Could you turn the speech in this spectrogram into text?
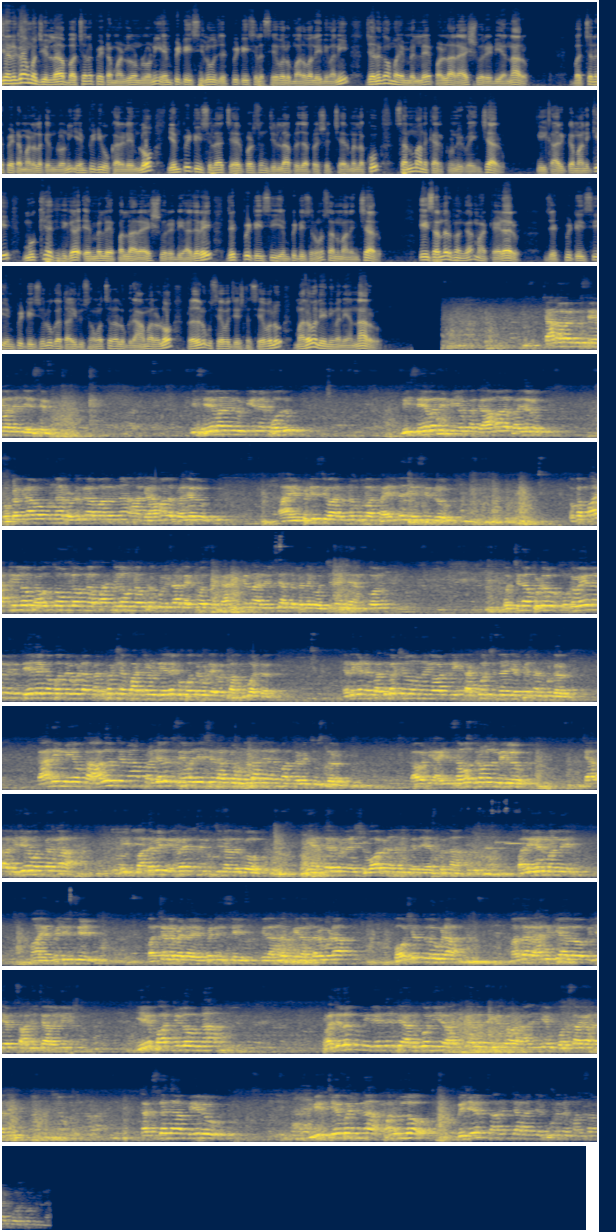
జనగామ జిల్లా బచ్చనపేట మండలంలోని ఎంపీటీసీలు జడ్పీటీసీల సేవలు మరవలేనివని జనగామ ఎమ్మెల్యే పళ్ళ రాజేశ్వరరెడ్డి అన్నారు. బచ్చనపేట మండల కేంద్రంలోని ఎంపీడీఓ కార్యాలయంలో ఎంపీటీసీల చైర్పర్సన్ జిల్లా ప్రజా పరిషత్ చైర్మన్లకు సన్మాన కార్యక్రమం నిర్వహించారు. ఈ కార్యక్రమానికి ముఖ్య అతిథిగా ఎమ్మెల్యే పల్లా రాజేశ్వరరెడ్డి హాజరై జెడ్పీటీసీ ఎంపీటీసీలను సన్మానించారు. ఈ సందర్భంగా మాట్లాడారు. జెడ్పీటీసీ ఎంపీటీసీలు గత ఐదు సంవత్సరాలు గ్రామాలలో ప్రజలకు సేవ చేసిన సేవలు మరవలేనివని అన్నారు. చాలా వరకు సేవ అనేది చేసిండు. మీ సేవ అనేది ఉట్టిగానే పోదు. మీ సేవని మీ యొక్క గ్రామాల ప్రజలు ఒక గ్రామం ఉన్నా రెండు గ్రామాలు ఉన్నా ఆ గ్రామాల ప్రజలు ఆ ఎంపీటీసీ వారు ఉన్నప్పుడు వారు ప్రయత్నం చేసిండ్రు. ఒక పార్టీలో ప్రభుత్వంలో ఉన్న పార్టీలో ఉన్నప్పుడు కొన్నిసార్లు ఎక్కువ వస్తాయి. కానీ ఇక్కడ నాకు తెలిసి అంత పెద్దగా వచ్చినాయి నేను అనుకోను. వచ్చినప్పుడు ఒకవేళ మీరు తేలేకపోతే కూడా ప్రతిపక్ష పార్టీలో తేలేకపోతే కూడా ఎవరు తప్పు ఎందుకంటే ప్రతిపక్షంలో ఉన్నాయి కాబట్టి నీకు తక్కువ వచ్చిందని చెప్పేసి అనుకుంటారు. కానీ మీ యొక్క ఆలోచన ప్రజలకు సేవ చేసే దాంట్లో ఉన్నదా లేదని మాత్రమే చూస్తారు. కాబట్టి ఐదు సంవత్సరాలు మీరు చాలా విజయవంతంగా మీ పదవిని నిర్వర్తించినందుకు మీ అందరికీ నేను శుభాభినందనలు తెలియజేస్తున్నా. పదిహేను మంది మా ఎంపీటీసీ బచ్చన్నపేట ఎంపీటీసీ వీళ్ళందరూ మీరందరూ కూడా భవిష్యత్తులో కూడా మళ్ళా రాజకీయాల్లో విజయం సాధించాలని ఏ పార్టీలో ఉన్నా ప్రజలకు మీరు ఏదైతే అనుకోని రాజకీయాల్లో దిగిన రాజకీయం కొనసాగాలని ఖచ్చితంగా మీరు మీరు చేపట్టిన పనుల్లో విజయం సాధించాలని చెప్పి కూడా నేను మనసారా కోరుకుంటున్నాను.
